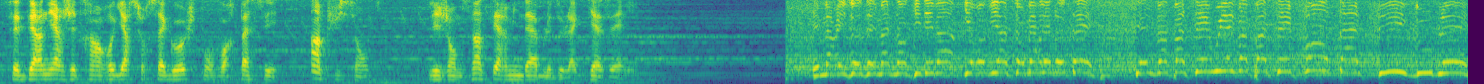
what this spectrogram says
Cette dernière jettera un regard sur sa gauche pour voir passer, impuissante, les jambes interminables de la gazelle. Et Marie-Josée maintenant qui démarre, qui revient sur Merlène. Si elle va passer, oui elle va passer. Fantastique doublé,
